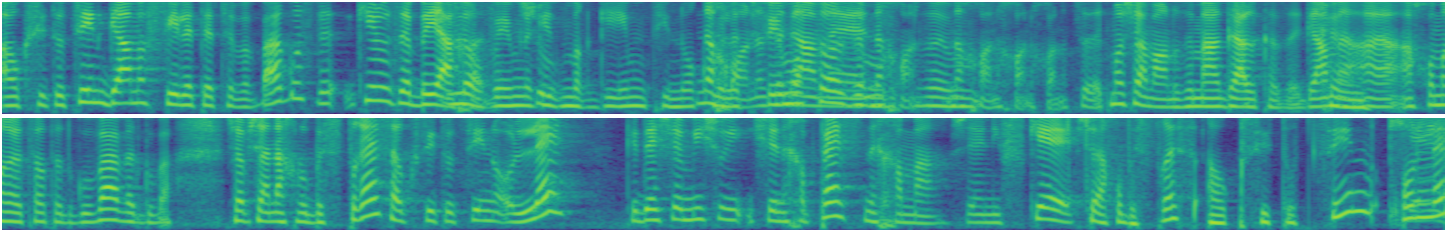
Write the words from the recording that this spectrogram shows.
האוקסיטוצין גם מפעיל את עצב הווגוס, וכאילו זה ביחד. לא, ואם שוב. נגיד מרגיעים תינוק נכון, מלטפים אותו, גם, זה... נכון, זה... נכון, נכון, נכון, צודק. כמו שאמרנו, זה מעגל כזה, גם כן. החומר יוצר את התגובה והתגובה. עכשיו, כשאנחנו בסטרס, האוקסיטוצין עולה, כדי שמישהו, שנחפש נחמה, שנבכה. כשאנחנו בסטרס, האוקסיטוצין כן, עולה?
